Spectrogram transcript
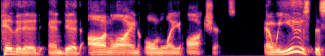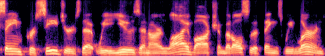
pivoted and did online only auctions. And we used the same procedures that we use in our live auction, but also the things we learned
